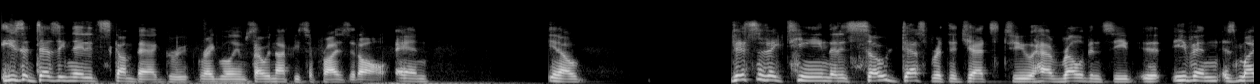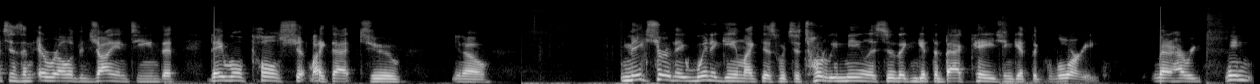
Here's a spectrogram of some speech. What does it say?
He's a designated scumbag, Gregg Williams. So I would not be surprised at all. And you know, this is a team that is so desperate, the Jets, to have relevancy, even as much as an irrelevant Giant team that they will pull shit like that to, you know, make sure they win a game like this, which is totally meaningless, so they can get the back page and get the glory. No matter how, re- I mean,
